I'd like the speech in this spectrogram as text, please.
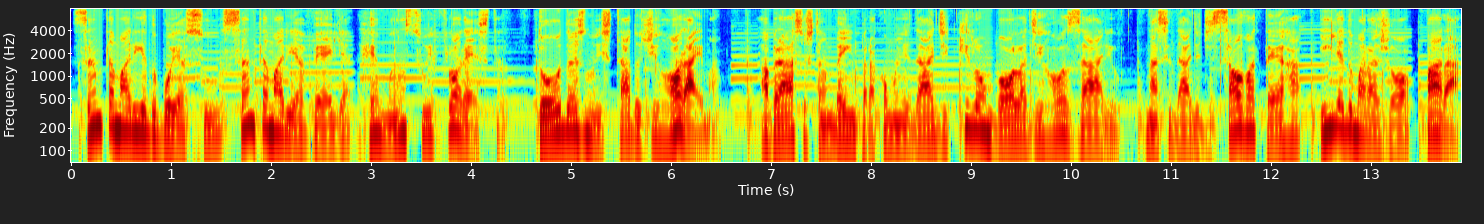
Santa Maria do Boiaçu, Santa Maria Velha, Remanso e Floresta, todas no estado de Roraima. Abraços também para a comunidade quilombola de Rosário, na cidade de Salvaterra, Ilha do Marajó, Pará.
